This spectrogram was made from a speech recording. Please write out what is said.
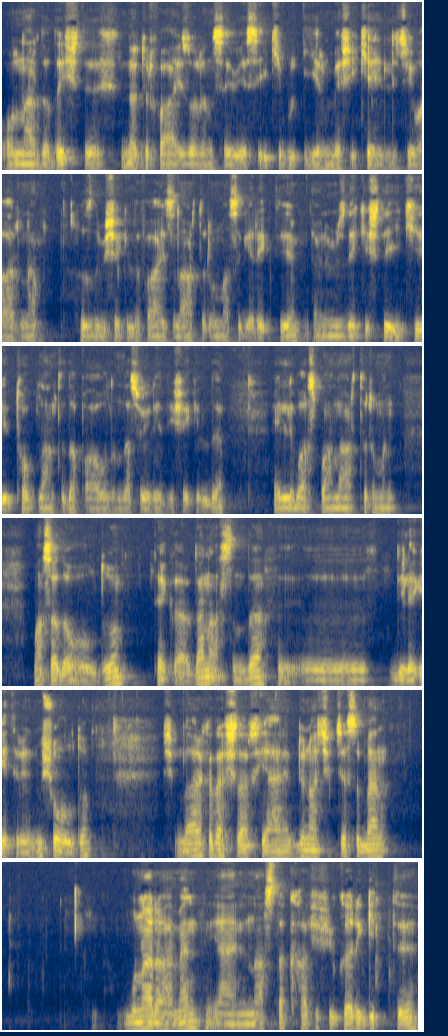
Onlarda da işte nötr faiz oranı seviyesi 2.25-2.50 civarına hızlı bir şekilde faizin artırılması gerektiği, önümüzdeki işte iki toplantıda Powell'ın da söylediği şekilde 50 bas puan artırımın masada olduğu tekrardan aslında e, dile getirilmiş oldu. Şimdi arkadaşlar yani dün açıkçası ben buna rağmen yani Nasdaq hafif yukarı gitti.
